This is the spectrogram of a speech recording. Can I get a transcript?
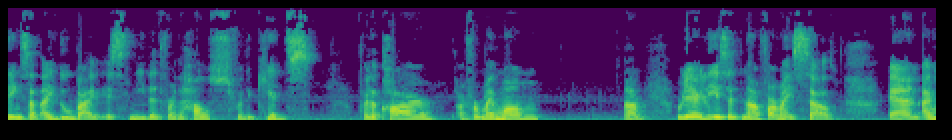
things that I do buy is needed for the house, for the kids, for the car, or for my mom. Um, rarely is it na for myself. And I'm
